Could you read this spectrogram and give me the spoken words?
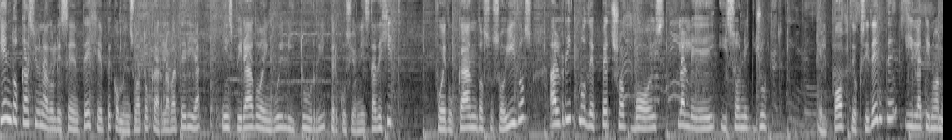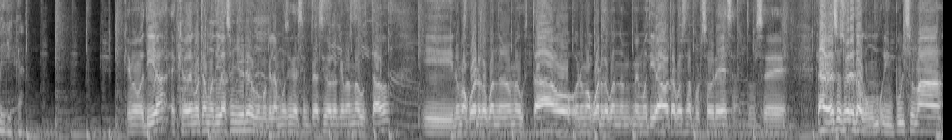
Siendo casi un adolescente, Jepe comenzó a tocar la batería, inspirado en Willy Turri, percusionista de Hit. Fue educando sus oídos al ritmo de Pet Shop Boys, La Ley y Sonic Youth, el pop de Occidente y Latinoamérica. ¿Qué me motiva? Es que no tengo otra motivación, yo creo, como que la música siempre ha sido lo que más me ha gustado y no me acuerdo cuando no me gustaba o, no me acuerdo cuando me motivaba otra cosa por sobre esa. Entonces, claro, eso sobre todo, como un impulso más,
